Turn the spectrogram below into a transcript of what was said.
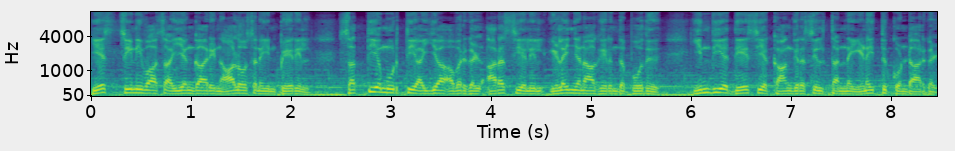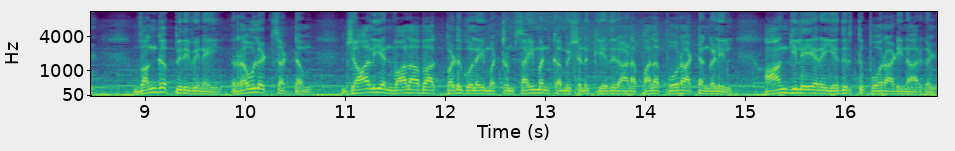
எஸ். சீனிவாச ஐயங்காரின் ஆலோசனையின் பேரில் சத்தியமூர்த்தி ஐயா அவர்கள் அரசியலில் இளைஞனாக இருந்தபோது இந்திய தேசிய காங்கிரஸில் தன்னை இணைத்துக் கொண்டார்கள். வங்கப் பிரிவினை ரவுலட் சட்டம் ஜாலியன் வாலாபாக் படுகொலை மற்றும் சைமன் கமிஷனுக்கு எதிரான பல போராட்டங்களில் ஆங்கிலேயரை எதிர்த்து போராடினார்கள்.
